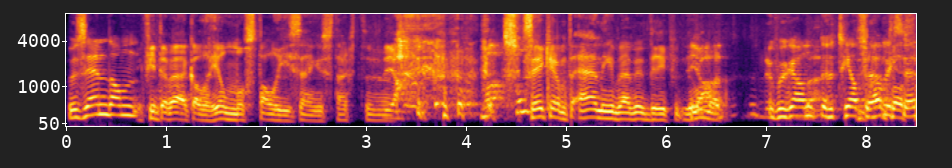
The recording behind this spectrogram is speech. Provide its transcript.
We zijn dan... ik vind dat wij eigenlijk al heel nostalgisch zijn gestart. eh. Ja. maar soms Zeker om te eindigen bij Web 3.0. Ja, maar we gaan het gaat het duidelijk zijn.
